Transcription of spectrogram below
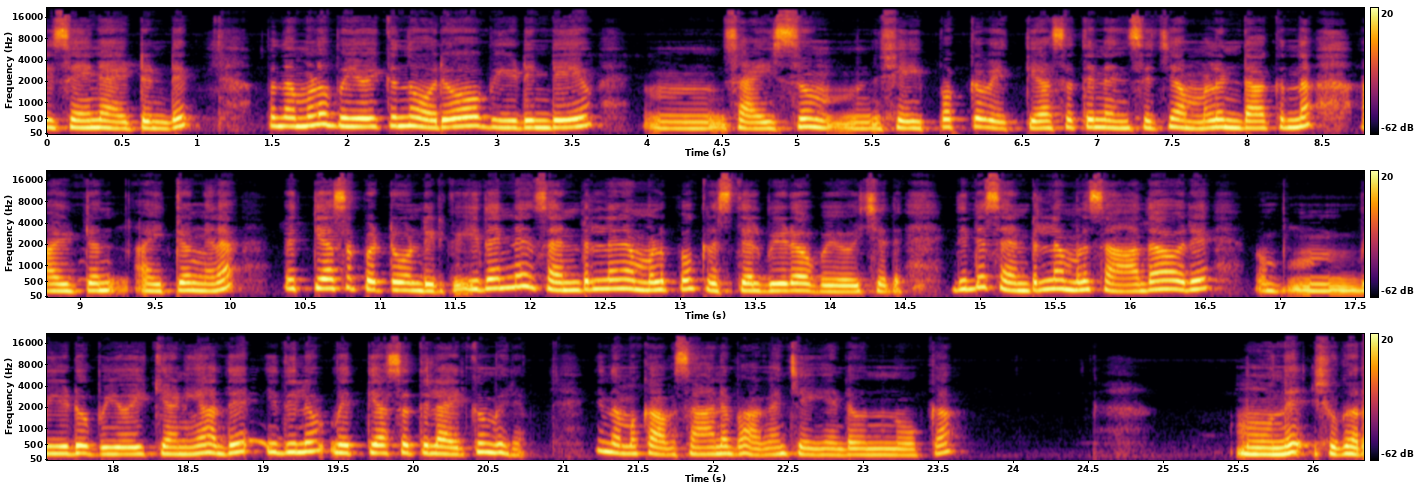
ഡിസൈൻ ആയിട്ടുണ്ട്. അപ്പോൾ നമ്മൾ ഉപയോഗിക്കുന്ന ഓരോ ബീഡിന്റെയും സൈസും ഷേപ്പൊക്കെ വ്യത്യാസത്തിനനുസരിച്ച് നമ്മൾ ഉണ്ടാക്കുന്ന ഐറ്റം ഐറ്റം ഇങ്ങനെ വ്യത്യാസപ്പെട്ടുകൊണ്ടിരിക്കും. ഇതന്നെ സെന്ററിൽ നമ്മളിപ്പോൾ ക്രിസ്റ്റൽ ബീഡാണ് ഉപയോഗിച്ചത്. ഇതിന്റെ സെന്ററിൽ നമ്മൾ സാധാ ഒരു ബീഡ് ഉപയോഗിക്കുകയാണെങ്കിൽ അത് ഇതിലും വ്യത്യാസത്തിലായിരിക്കും വരും ഇനി നമുക്ക് അവസാന ഭാഗം ചെയ്യേണ്ടതെന്ന് നോക്കാം. മൂന്ന് ഷുഗർ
